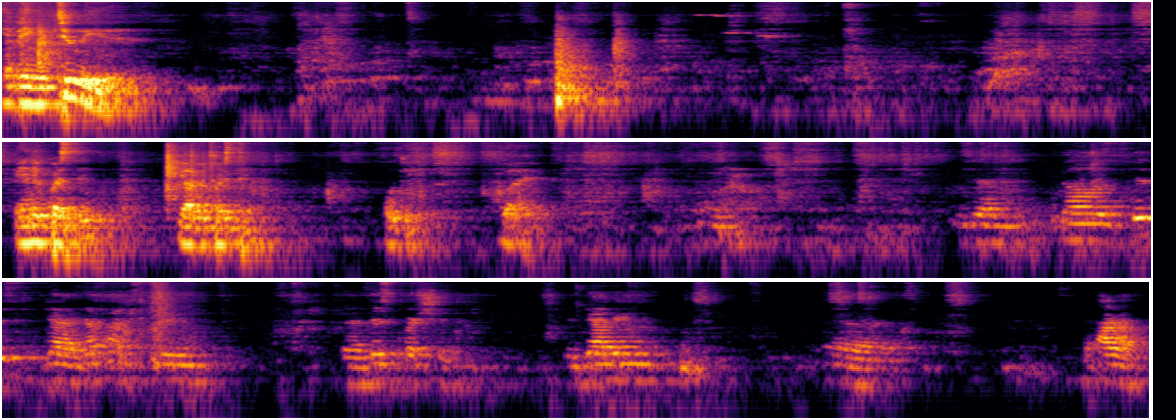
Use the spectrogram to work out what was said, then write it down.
given to you. Any question? You have a question? Okay, go ahead. Was this guy that asked me uh, this question regarding uh, the Arabs,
